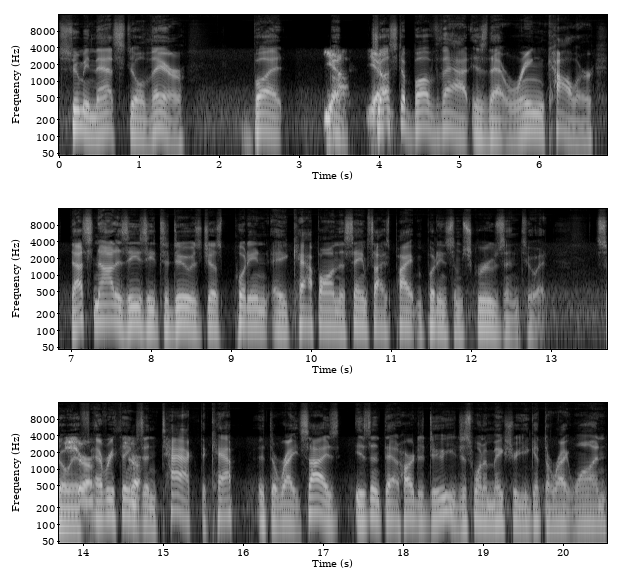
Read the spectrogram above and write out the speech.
assuming that's still there, but yeah, uh, yeah. just above that is that ring collar. That's not as easy to do as just putting a cap on the same size pipe and putting some screws into it. So sure. if everything's sure. intact, the cap at the right size isn't that hard to do. You just want to make sure you get the right one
